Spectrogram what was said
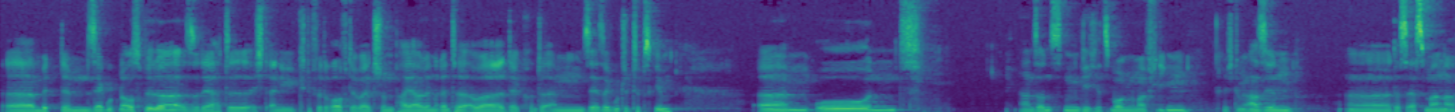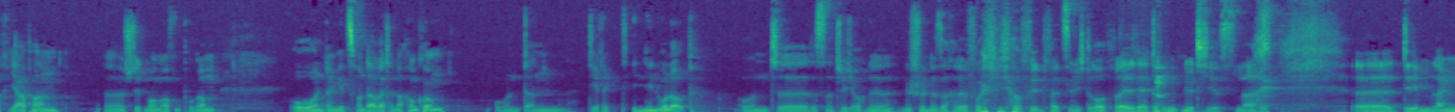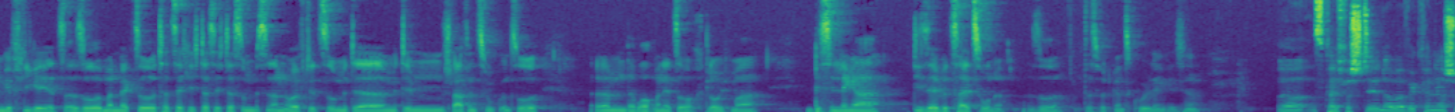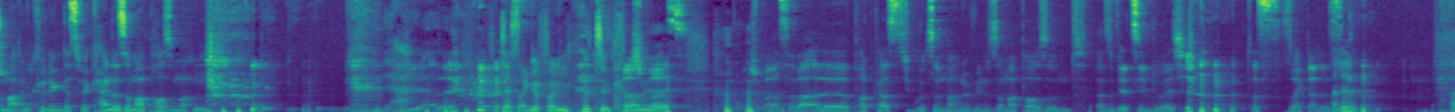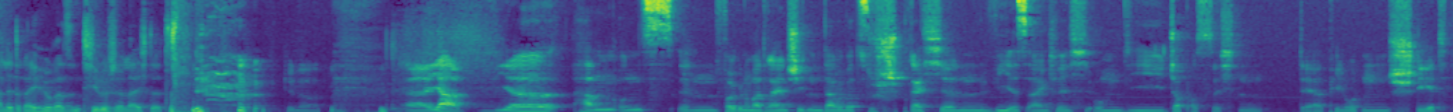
Äh, mit einem sehr guten Ausbilder. Also der hatte echt einige Kniffe drauf. Der war jetzt schon ein paar Jahre in Rente, aber der konnte einem sehr, sehr gute Tipps geben. Ähm, und ansonsten gehe ich jetzt morgen nochmal fliegen Richtung Asien. Äh, das erste Mal nach Japan äh, steht morgen auf dem Programm. Und dann geht's von da weiter nach Hongkong und dann direkt in den Urlaub. Und äh, das ist natürlich auch eine, eine schöne Sache, da freue ich mich auf jeden Fall ziemlich drauf, weil der dringend nötig ist nach äh, dem langen Gefliege jetzt. Also man merkt so tatsächlich, dass sich das so ein bisschen anhäuft jetzt so mit der mit dem Schlafentzug und so. Ähm, da braucht man jetzt auch, glaube ich, mal ein bisschen länger dieselbe Zeitzone. Also das wird ganz cool, denke ich. Ja. Ja, das kann ich verstehen, aber wir können ja schon mal ankündigen, dass wir keine Sommerpause machen. ja. Die alle. Hat das angefangen mit dem Kram hier? Spaß. Aber alle Podcasts, die gut sind, machen irgendwie eine Sommerpause und also wir ziehen durch. Das sagt alles. Alle, alle drei Hörer sind tierisch erleichtert. genau. Äh, ja, wir haben uns in Folge Nummer 3 entschieden, darüber zu sprechen, wie es eigentlich um die Jobaussichten der Piloten steht.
